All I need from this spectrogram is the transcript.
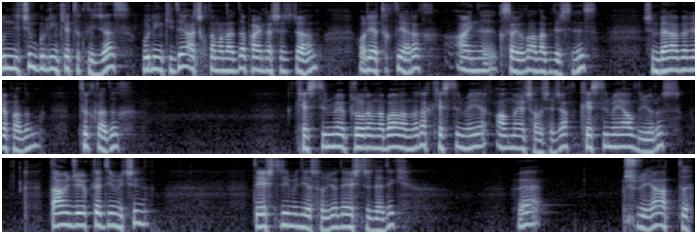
Bunun için bu linke tıklayacağız. Bu linki de açıklamalarda paylaşacağım. Oraya tıklayarak aynı kısa yolu alabilirsiniz. Şimdi beraber yapalım. Tıkladık. Kestirme programına bağlanarak kestirmeyi almaya çalışacak. Kestirmeyi al diyoruz. Daha önce yüklediğim için değiştireyim mi diye soruyor. Değiştir dedik. Ve şuraya attı.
